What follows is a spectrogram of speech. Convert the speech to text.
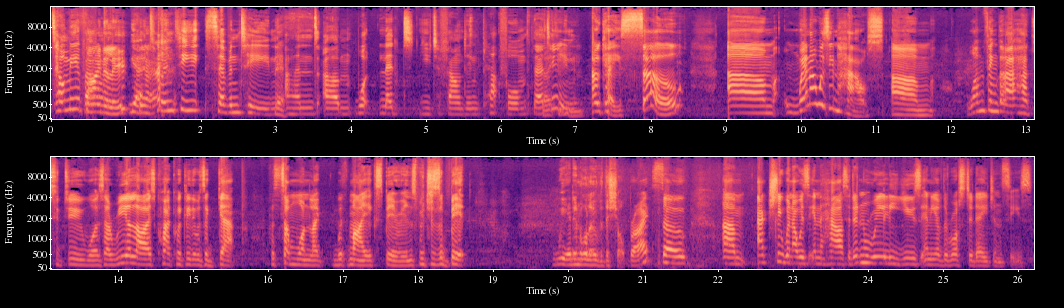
tell me about Finally. yeah, Yeah. 2017 Yes. and um, what led you to founding Platform 13. Okay, so um, when I was in house, um, one thing that I had to do was I realized quite quickly there was a gap for someone like with my experience, which is a bit weird and all over the shop, right? So um, actually, when I was in house, I didn't really use any of the rostered agencies.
